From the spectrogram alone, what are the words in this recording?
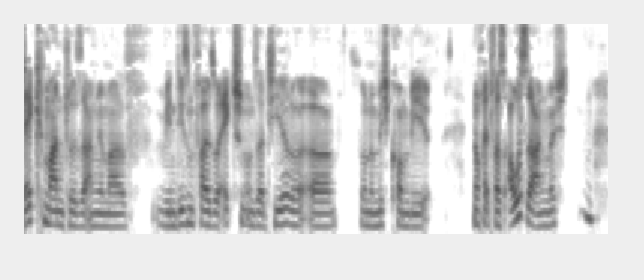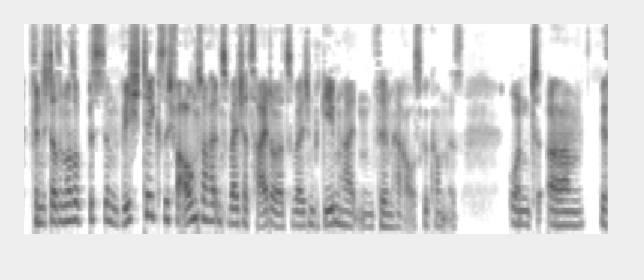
Deckmantel, sagen wir mal, wie in diesem Fall so Action und Satire, äh, so eine Mischkombi noch etwas aussagen möchten, finde ich das immer so ein bisschen wichtig, sich vor Augen zu halten, zu welcher Zeit oder zu welchen Begebenheiten ein Film herausgekommen ist. Und ähm, wir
